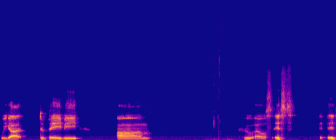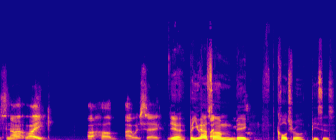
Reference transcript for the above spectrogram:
we got DaBaby. Um, who else? It's it's not like a hub, I would say. Yeah, but you have some big cultural pieces,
